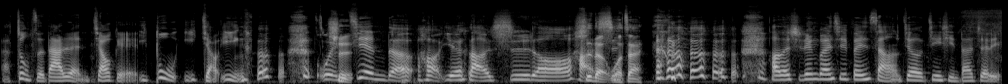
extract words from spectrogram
呃重责大任交给一步一脚印、稳健的哈叶老师喽。是的，我在。好的，时间关系，分享就进行到这里。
